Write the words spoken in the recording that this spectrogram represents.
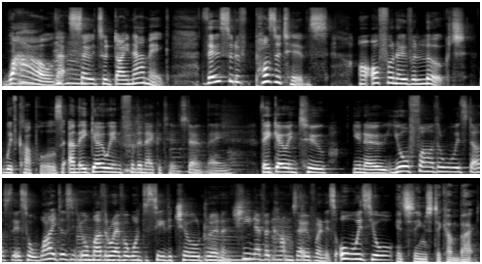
Wow, that's mm-hmm. so, so dynamic. Those sort of positives are often overlooked with couples and they go in for the negatives, don't they? They go into, you know, your father always does this, or why doesn't your mother mm. ever want to see the children? And she mm. never comes over, and it's always your. It seems to come back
